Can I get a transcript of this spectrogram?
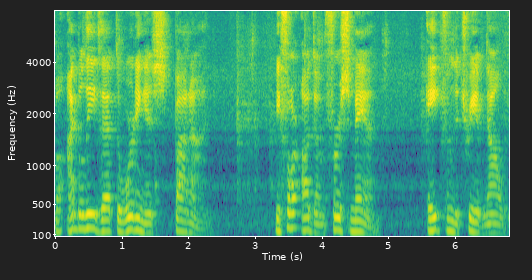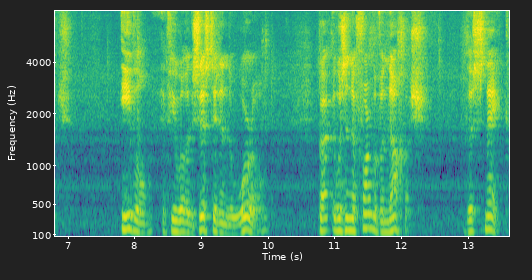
well, I believe that the wording is spot on. Before Adam, first man, ate from the tree of knowledge, evil, if you will, existed in the world, but it was in the form of a nachash, the snake.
